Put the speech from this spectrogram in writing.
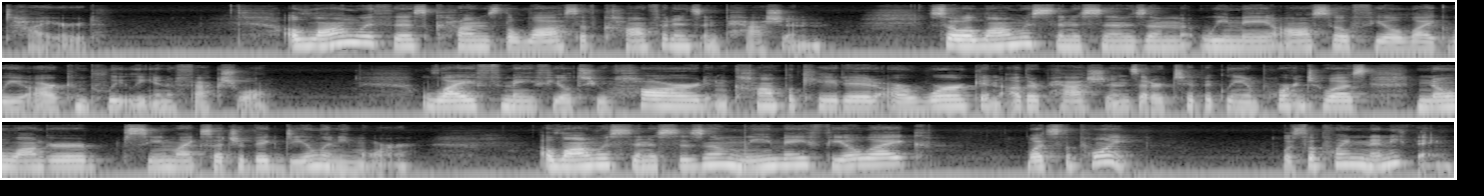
tired. Along with this comes the loss of confidence and passion. So, along with cynicism, we may also feel like we are completely ineffectual. Life may feel too hard and complicated. Our work and other passions that are typically important to us no longer seem like such a big deal anymore. Along with cynicism, we may feel like, what's the point? What's the point in anything?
